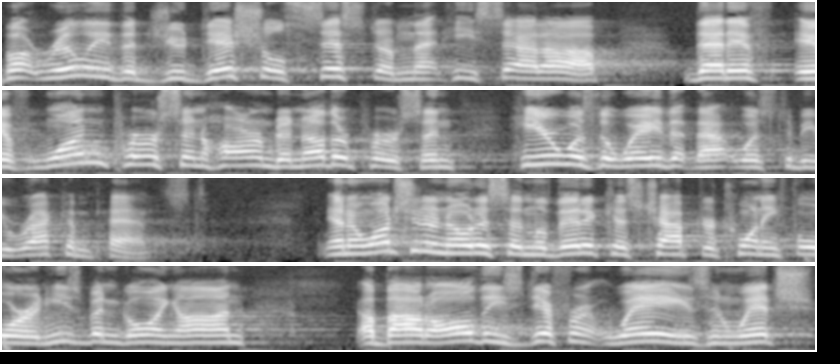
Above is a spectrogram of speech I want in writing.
but really the judicial system that he set up that if, if one person harmed another person, here was the way that that was to be recompensed. And I want you to notice in Leviticus chapter 24, and he's been going on about all these different ways in which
